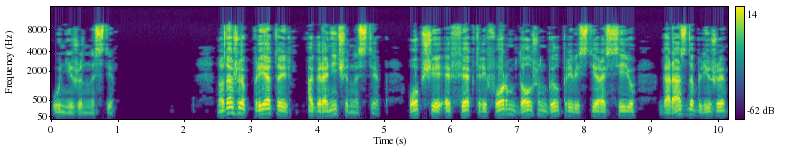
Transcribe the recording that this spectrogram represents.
униженности. Но даже при этой ограниченности общий эффект реформ должен был привести Россию гораздо ближе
